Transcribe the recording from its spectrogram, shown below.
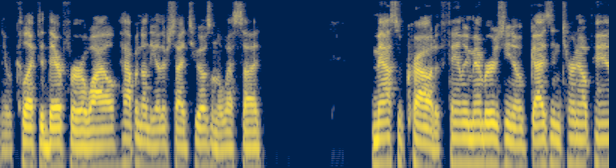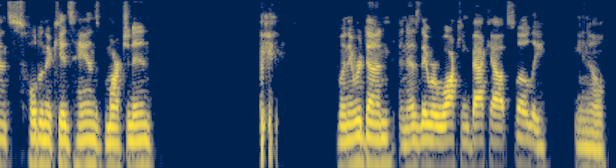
They were collected there for a while. Happened on the other side too. I was on the west side. Massive crowd of family members you know guys in turnout pants holding their kids hands marching in. When they were done and as they were walking back out slowly you know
